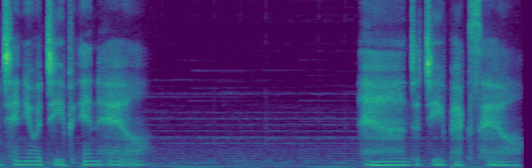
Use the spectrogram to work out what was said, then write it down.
Continue a deep inhale and a deep exhale.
